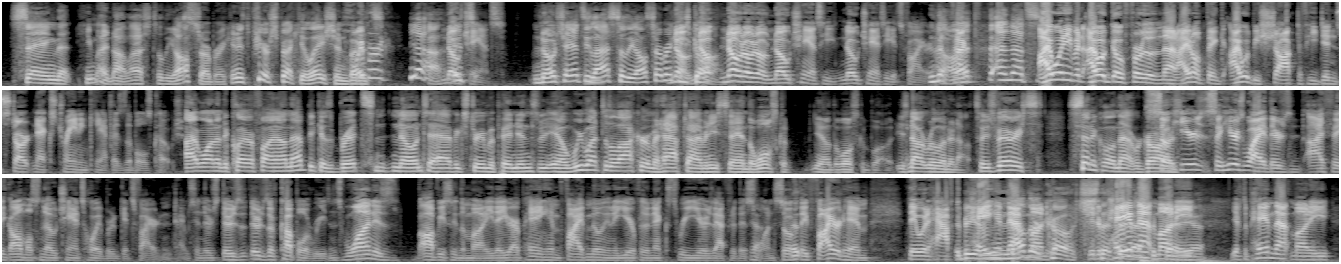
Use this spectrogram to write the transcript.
saying that he might not last till the All Star break, and it's pure speculation. But yeah, No chance. No chance he lasts till the All Star break. No, He's no, gone. no, no, no, no chance. He, no chance he gets fired. no, In fact, that's, and that's. I would even, I would go further than that. I don't think I would be shocked if he didn't start next training camp as the Bulls coach. I wanted to clarify on that because Britt's known to have extreme opinions. You know, we went to the locker room at halftime, and he's saying the Wolves could, you know, the Wolves could blow it. He's not ruling it out, so he's very c- cynical in that regard. So here's so here's why there's I think almost no chance Hoiberg gets fired anytime soon. There's there's there's a couple of reasons. One is obviously the money. They are paying him five million a year for the next three years after this one. So if It- they fired him, they would have to pay him that money. coach you have to that pay him that money. pay, yeah. You have to pay him that money.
